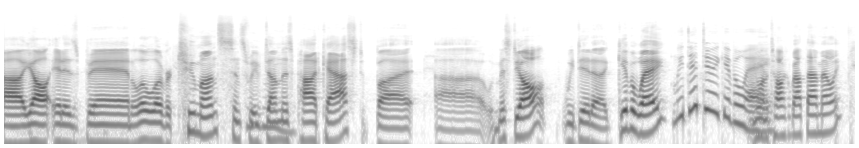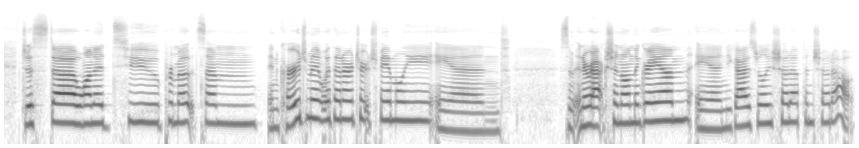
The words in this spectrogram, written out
Uh, y'all, it has been a little over two months since we've done this podcast, but uh, we missed y'all. We did a giveaway. We did do a giveaway. You want to talk about that, Melly? Just uh, wanted to promote some encouragement within our church family and some interaction on the gram, and you guys really showed up and showed out.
